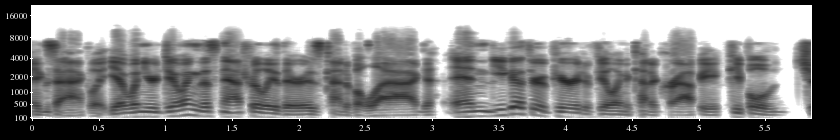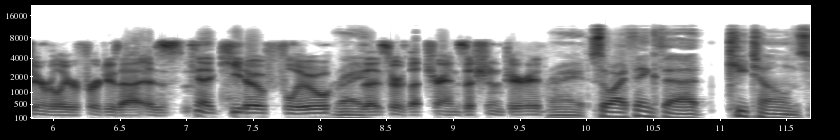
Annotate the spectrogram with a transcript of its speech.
Exactly. Yeah, when you're doing this naturally, there is kind of a lag, and you go through a period of feeling kind of crappy. People generally refer to that as keto flu, right. the sort of that transition period. Right. So I think that ketones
